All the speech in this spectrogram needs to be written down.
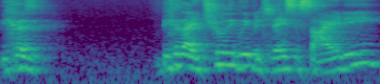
Because because I truly believe in today's society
